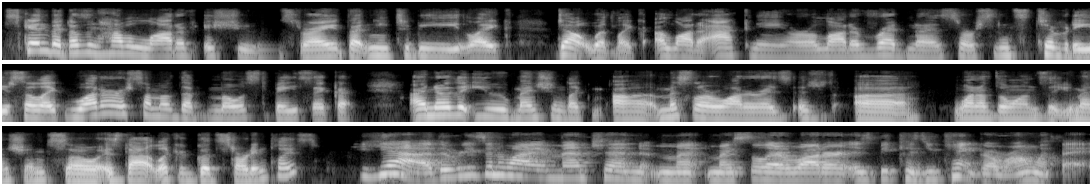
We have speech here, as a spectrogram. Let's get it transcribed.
skin that doesn't have a lot of issues right that need to be like dealt with like a lot of acne or a lot of redness or sensitivity so like what are some of the most basic i know that you mentioned like uh micellar water is is uh one of the ones that you mentioned. So is that like a good starting place? Yeah, the reason why I mentioned my, micellar water is because you can't go wrong with it.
